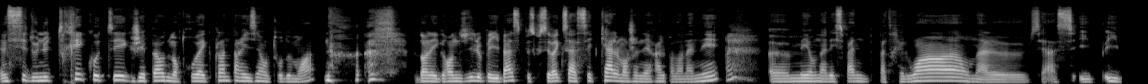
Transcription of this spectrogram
Même si c'est devenu très coté et que j'ai peur de me retrouver avec plein de Parisiens autour de moi dans les grandes villes, le Pays Basque, parce que c'est vrai que c'est assez calme en général pendant l'année. Euh, mais on a l'Espagne pas très loin, on a le, assez, il, il-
